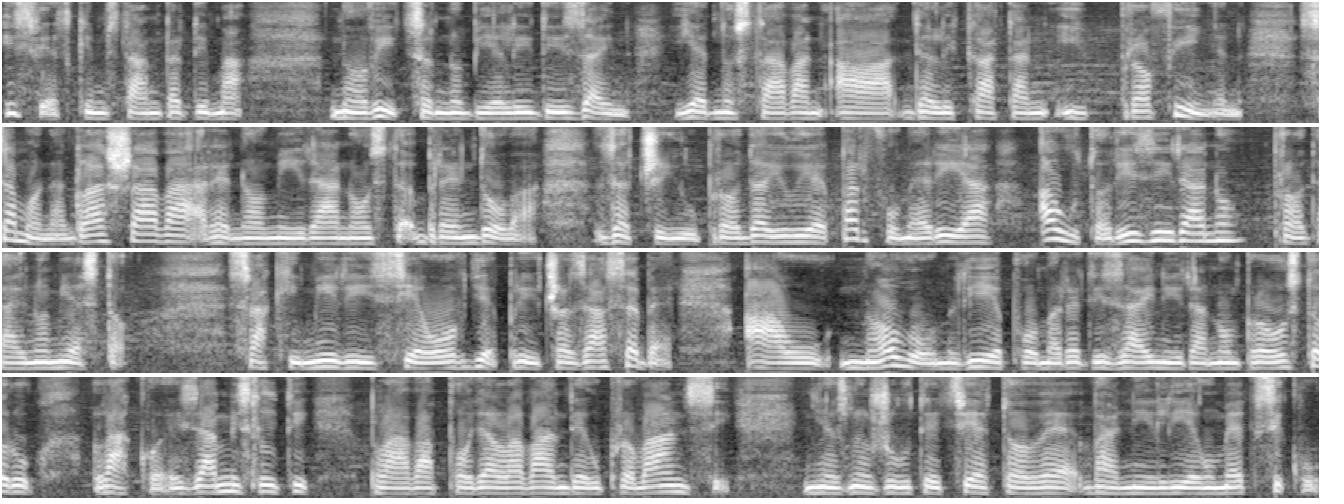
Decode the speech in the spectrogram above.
i svjetskim standardima. Novi crno-bijeli dizajn, jednostavan a delikatan i profinjen, samo naglašava renomiranost brendova, za čiju prodaju je parfumerija autorizirano prodajno mjesto. Svaki miris je ovdje priča za sebe, a u novom lijepom redizajniranom prostoru lako je zamisliti plava polja lavande u Provansi, nježno-žute cvjetove vanilije u Meksiku,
